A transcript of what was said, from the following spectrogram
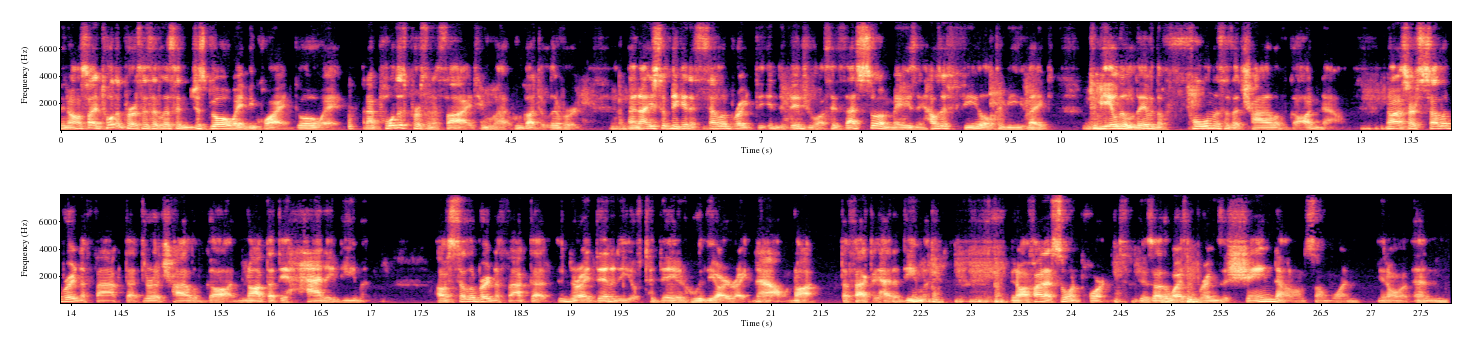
You know, so I told the person, I said, "Listen, just go away, be quiet, go away." And I pulled this person aside who who got delivered, and I used to begin to celebrate the individual. I said, "That's so amazing. How does it feel to be like to be able to live in the fullness as a child of God now?" Now I start celebrating the fact that they're a child of God, not that they had a demon. I was celebrating the fact that in their identity of today and who they are right now, not the fact they had a demon. You know, I find that so important because otherwise it brings a shame down on someone, you know, and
